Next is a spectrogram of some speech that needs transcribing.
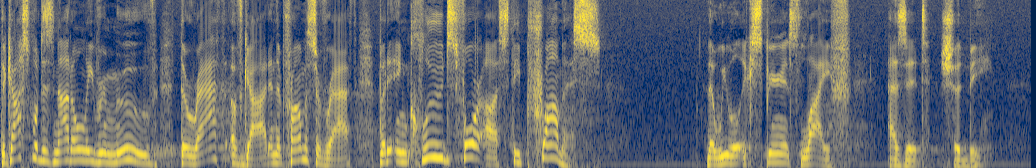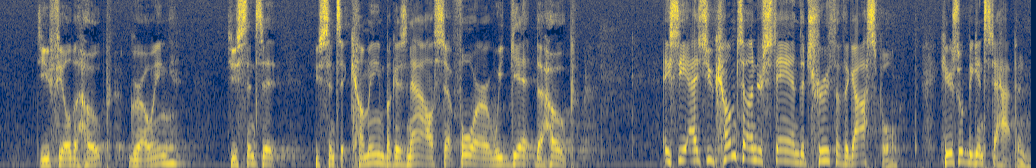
The gospel does not only remove the wrath of God and the promise of wrath, but it includes for us the promise that we will experience life as it should be. Do you feel the hope growing? Do you sense it? You sense it coming? Because now, step four, we get the hope. You see, as you come to understand the truth of the gospel, here's what begins to happen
